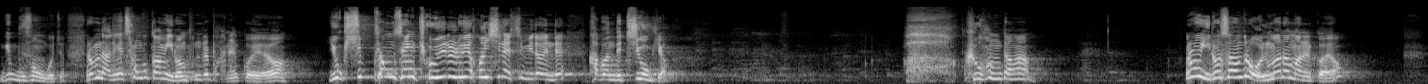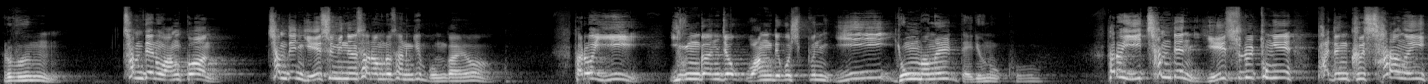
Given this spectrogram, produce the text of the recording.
이게 무서운 거죠. 여러분, 나중에 천국 가면 이런 분들 많을 거예요. 60평생 교회를 위해 헌신했습니다. 근데 가봤는데 지옥이야. 아, 그 황당함. 여러분, 이런 사람들 얼마나 많을까요? 여러분, 참된 왕권, 참된 예수 믿는 사람으로 사는 게 뭔가요? 바로 이 인간적 왕 되고 싶은 이 욕망을 내려놓고 바로 이 참된 예수를 통해 받은 그 사랑의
